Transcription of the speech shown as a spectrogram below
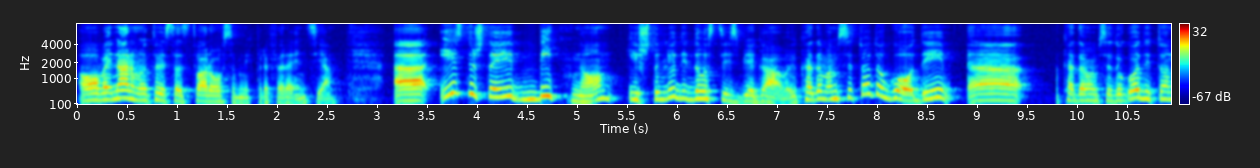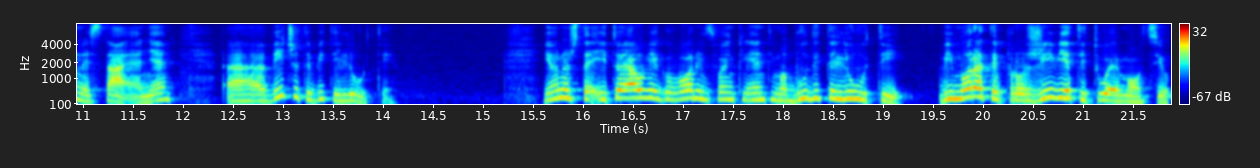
Ovaj, naravno, to je sad stvar osobnih preferencija. Isto što je bitno i što ljudi dosta izbjegavaju, kada vam se to dogodi, kada vam se dogodi to nestajanje, vi ćete biti ljuti. I ono što, i to ja uvijek govorim svojim klijentima, budite ljuti. Vi morate proživjeti tu emociju.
